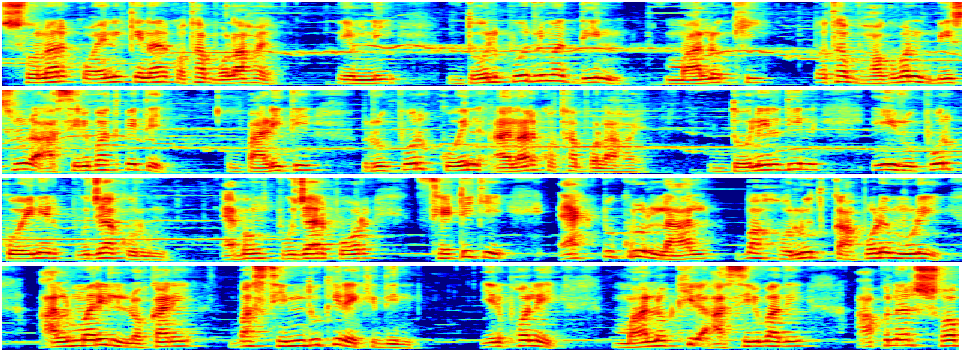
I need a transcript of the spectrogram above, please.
সোনার কয়েন কেনার কথা বলা হয়, তেমনি দোল পূর্ণিমার দিন মা লক্ষ্মী তথা ভগবান বিষ্ণুর আশীর্বাদ পেতে বাড়িতে রূপোর কয়েন আনার কথা বলা হয়। দোলের দিন এই রূপোর কয়েনের পূজা করুন এবং পূজার পর সেটিকে এক টুকরো লাল বা হলুদ কাপড়ে মুড়ে আলমারির লকারে বা সিন্ধুকে রেখে দিন। এর ফলে মা লক্ষ্মীর আশীর্বাদে আপনার সব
